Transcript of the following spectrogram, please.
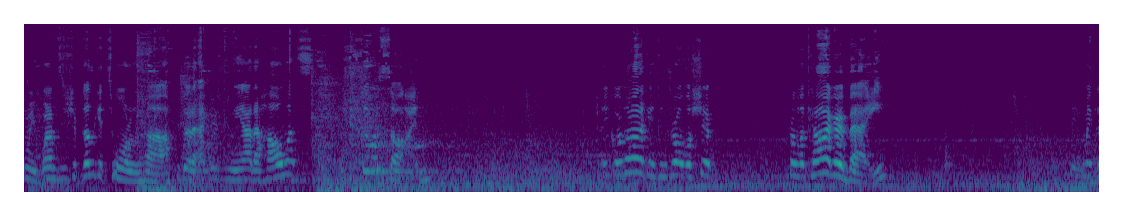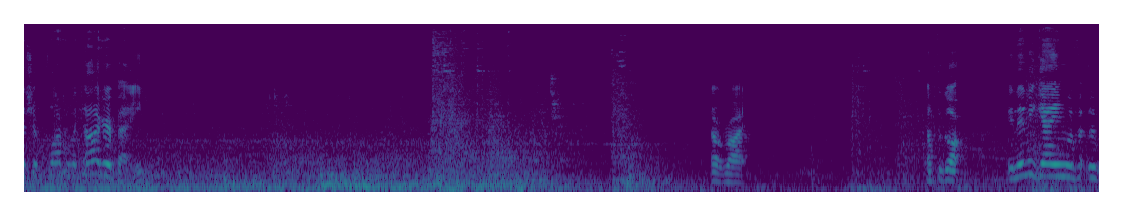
I mean, what if the ship does get torn in half? You gotta access from the outer hull? That's suicide. I Think Cortana can control the ship from the cargo bay. Can make the ship fly from the cargo bay. Oh, right. I forgot. In any game with, with,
